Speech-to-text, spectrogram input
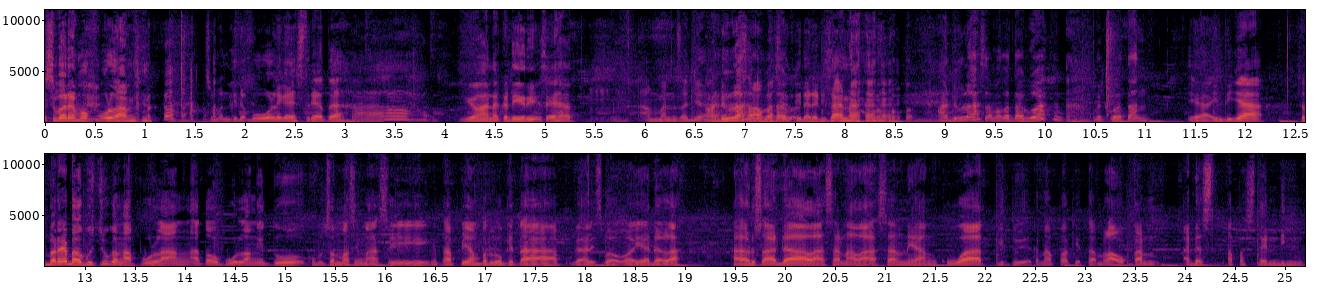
sebenarnya mau pulang, cuman tidak boleh guys ternyata. Ah, gimana kediri sehat? Aman saja. Adulah, selama kata saya gua. tidak ada di sana. Adulah sama kata gua. Kuat-kuatan. ya intinya sebenarnya bagus juga nggak pulang atau pulang itu keputusan masing-masing. Tapi yang perlu kita garis bawahi adalah harus ada alasan-alasan yang kuat gitu ya. Kenapa kita melakukan ada apa standing?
